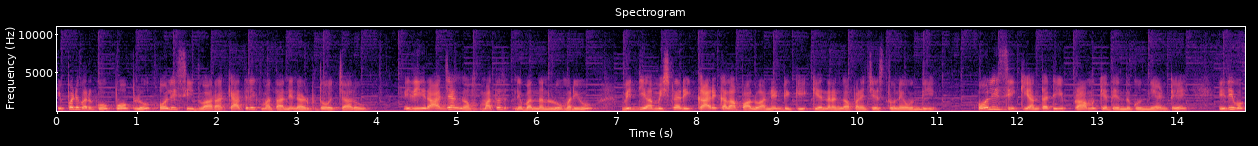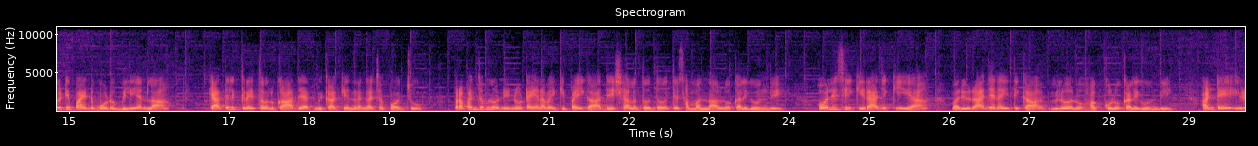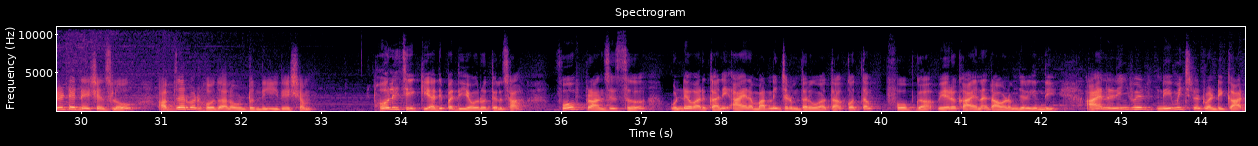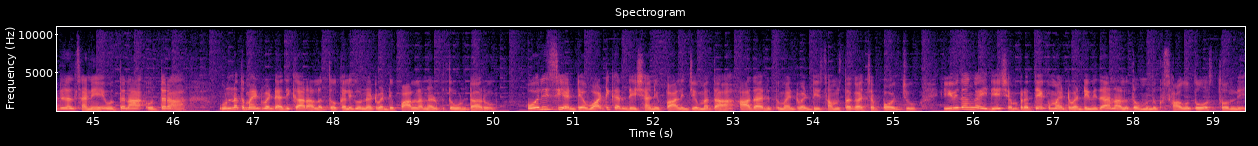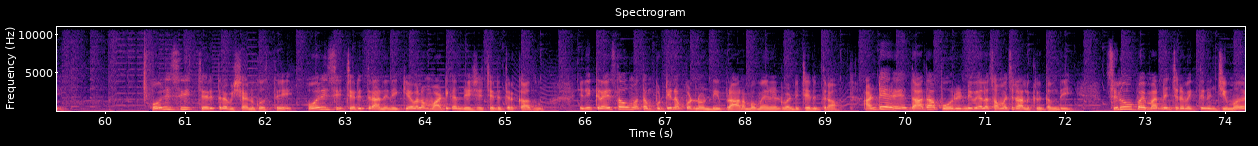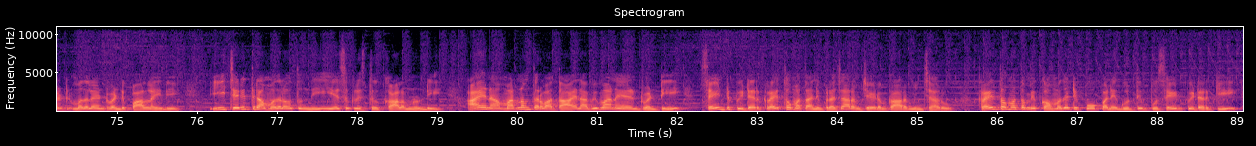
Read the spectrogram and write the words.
ఇప్పటి వరకు పోప్లు హోలీసీ ద్వారా క్యాథలిక్ మతాన్ని నడుపుతూ వచ్చారు. ఇది రాజ్యాంగం మత నిబంధనలు మరియు విద్య మిషనరీ కార్యకలాపాలు అన్నింటికీ కేంద్రంగా పనిచేస్తూనే ఉంది. హోలీసీకి అంతటి ప్రాముఖ్యత ఎందుకుంది అంటే ఇది ఒకటి పాయింట్ మూడు బిలియన్ల క్యాథలిక్ క్రైస్తవులకు ఆధ్యాత్మిక కేంద్రంగా చెప్పవచ్చు. ప్రపంచంలోని నూట ఎనభైకి పైగా దేశాలతో దౌత్య సంబంధాలను కలిగి ఉంది. హోలీసీకి రాజకీయ మరియు రాజనైతిక విలువలు హక్కులు కలిగి ఉంది. అంటే యునైటెడ్ నేషన్స్లో అబ్జర్వర్ హోదాలో ఉంటుంది ఈ దేశం. హోలీసీకి అధిపతి ఎవరో తెలుసా? ఫోప్ ఫ్రాన్సిస్ ఉండేవారు కానీ ఆయన మరణించడం తరువాత కొత్త ఫోప్గా వేరొక ఆయన రావడం జరిగింది. ఆయన నియమి- నియమించినటువంటి కార్డినల్స్ అనే ఉత్తర ఉత్తర ఉన్నతమైనటువంటి అధికారాలతో కలిగి ఉన్నటువంటి పాలన నడుపుతూ ఉంటారు. పోలీసీ అంటే వాటికన్ దేశాన్ని పాలించే మత ఆధారితమైనటువంటి సంస్థగా చెప్పవచ్చు. ఈ విధంగా ఈ దేశం ప్రత్యేకమైనటువంటి విధానాలతో ముందుకు సాగుతూ వస్తోంది. హోలీసీ చరిత్ర విషయానికి వస్తే హోలీసీ చరిత్ర అనేది కేవలం వాటికన్ దేశ చరిత్ర కాదు. ఇది క్రైస్తవ మతం పుట్టినప్పటి నుండి ప్రారంభమైనటువంటి చరిత్ర. అంటే దాదాపు రెండు వేల సంవత్సరాల క్రితంది. సిలువుపై మరణించిన వ్యక్తి నుంచి మొదటి మొదలైనటువంటి పాలన ఇది. ఈ చరిత్ర మొదలవుతుంది యేసుక్రీస్తు కాలం నుండి. ఆయన మరణం తర్వాత ఆయన అభిమానమైనటువంటి సెయింట్ పీటర్ క్రైస్తవ మతాన్ని ప్రచారం చేయడం ప్రారంభించారు. క్రైస్తవ మతం యొక్క మొదటి పోప్ అనే గుర్తింపు సెయింట్ పీటర్కి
